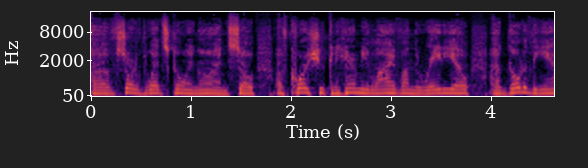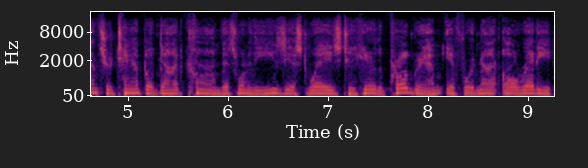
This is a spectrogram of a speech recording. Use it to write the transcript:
of sort of what's going on. So, of course, you can hear me live on the radio. go to theanswertampa.com. That's one of the easiest ways to hear the program if we're not already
